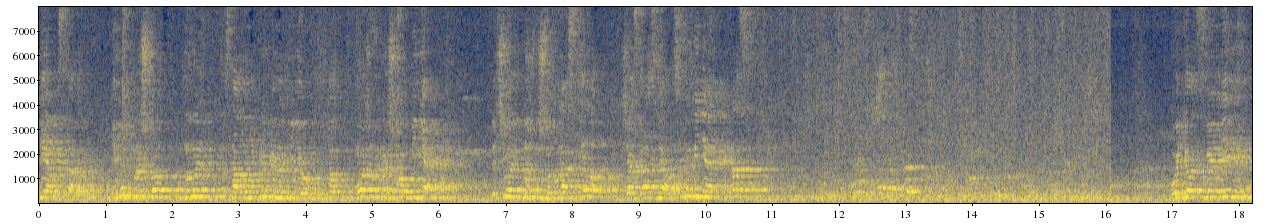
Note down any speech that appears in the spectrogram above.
левой стороной. И мы прыжком, ну мы в основном не прыгаем на тренировку, то можем прыжком менять. Для чего это нужно? Чтобы у нас тело сейчас размялось. И мы меняем. Раз. Уйдет своевременно.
